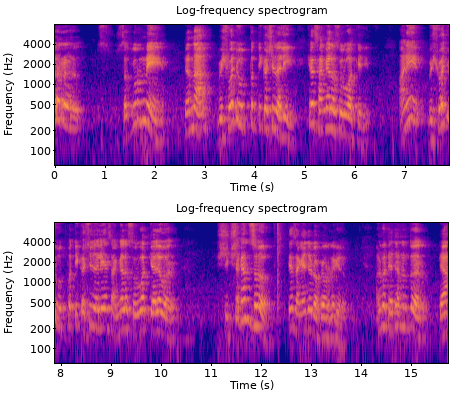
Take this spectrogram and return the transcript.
तर सद्गुरूंनी त्यांना विश्वाची उत्पत्ती कशी झाली हे सांगायला सुरुवात केली. आणि विश्वाची उत्पत्ती कशी झाली हे सांगायला सुरुवात केल्यावर शिक्षकांसह ते सगळ्यांच्या डोक्यावरनं गेलं. आणि मग त्याच्यानंतर त्या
